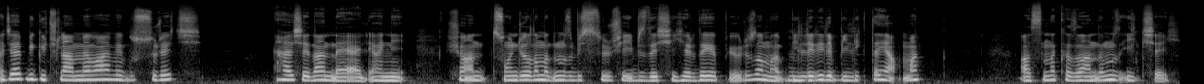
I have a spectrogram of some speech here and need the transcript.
acayip bir güçlenme var ve bu süreç her şeyden değerli. Hani şu an sonucu alamadığımız bir sürü şeyi biz de şehirde yapıyoruz ama birileriyle birlikte yapmak aslında kazandığımız ilk şey.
